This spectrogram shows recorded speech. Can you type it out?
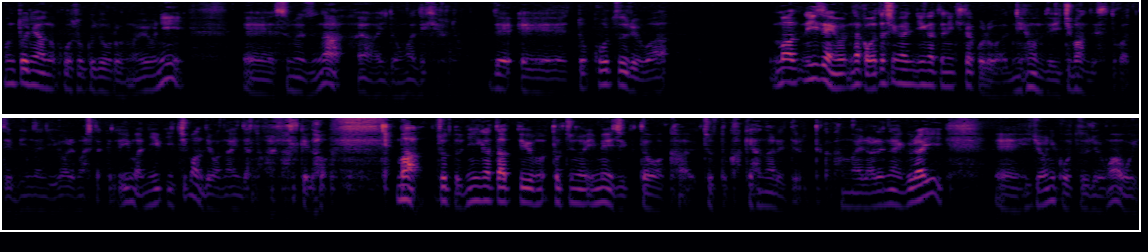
本当にあの高速道路のように、えー、スムーズな移動ができると。で、えっ、と、交通量はまあ、以前、なんか私が新潟に来た頃は日本で一番ですとかってみんなに言われましたけど、今に一番ではないんだと思いますけど、まあ、ちょっと新潟っていう土地のイメージとはかちょっとかけ離れてるってか考えられないぐらい、えー、非常に交通量が多い。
